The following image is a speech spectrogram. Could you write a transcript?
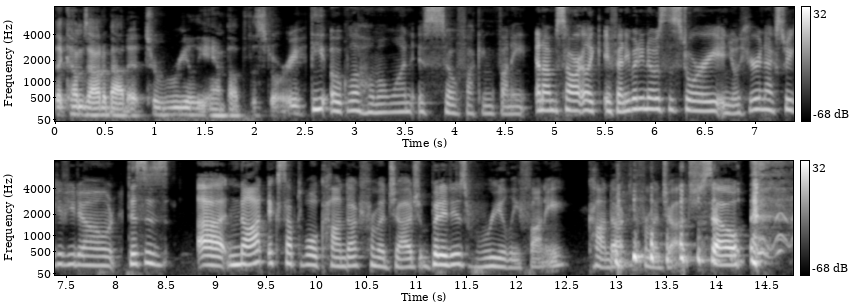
that comes out about it to really amp up the story. The Oklahoma one is so fucking funny. And I'm sorry, like, if anybody knows the story and you'll hear it next week if you don't, this is uh, not acceptable conduct from a judge, but it is really funny conduct from a judge. So,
